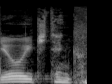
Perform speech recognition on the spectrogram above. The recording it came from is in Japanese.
領域展開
